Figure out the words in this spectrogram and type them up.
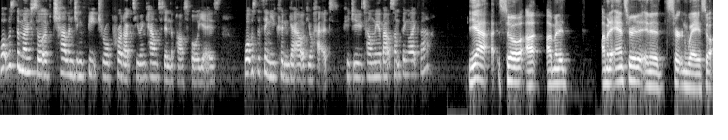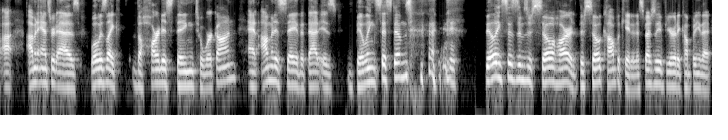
What was the most sort of challenging feature or product you encountered in the past four years? What was the thing you couldn't get out of your head? Could you tell me about something like that? Yeah, so uh, I'm gonna I'm gonna answer it in a certain way. So I, I'm gonna answer it as what was like the hardest thing to work on, and I'm gonna say that that is billing systems. billing systems are so hard they're so complicated especially if you're at a company that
